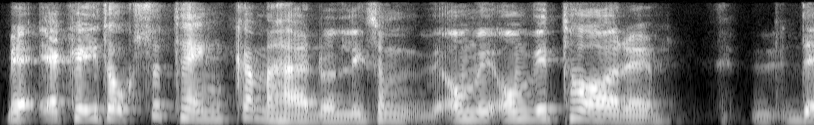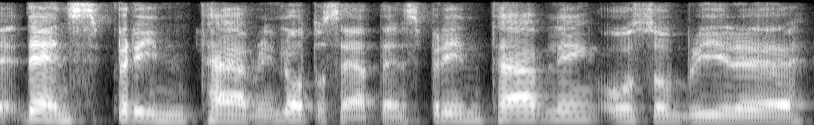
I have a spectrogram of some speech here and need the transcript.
Men jag kan ju också tänka mig här då, liksom, om, vi, om vi tar eh, det, det är en sprinttävling, låt oss säga att det är en sprinttävling och så blir det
